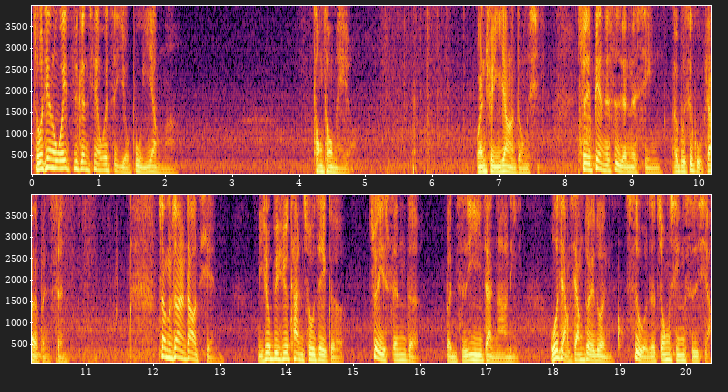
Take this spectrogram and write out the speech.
昨天的位置跟今天的位置有不一样吗？通通没有。完全一样的东西，所以变的是人的心，而不是股票的本身。赚不赚得到钱，你就必须看出这个最深的本质意义在哪里。我讲相对论是我的中心思想。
